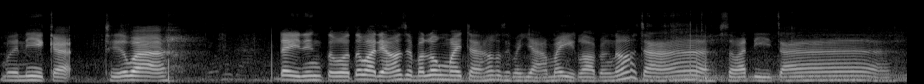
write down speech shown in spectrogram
เมื่อนี้กะถือว่า ได้หนึ่งตัวแต่ว่าเดี๋ยวเขาจะมาลงไม้จ้าเขาก็จะมายามมาอีกรอบหนึงเนาะจ้า สวัสดีจ้า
